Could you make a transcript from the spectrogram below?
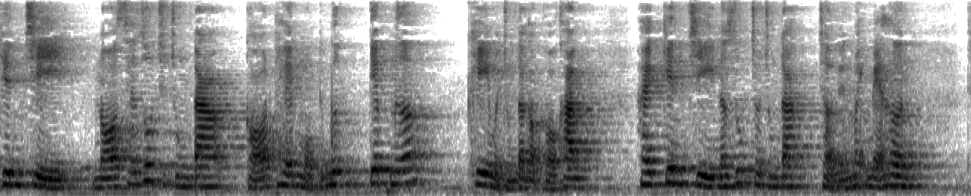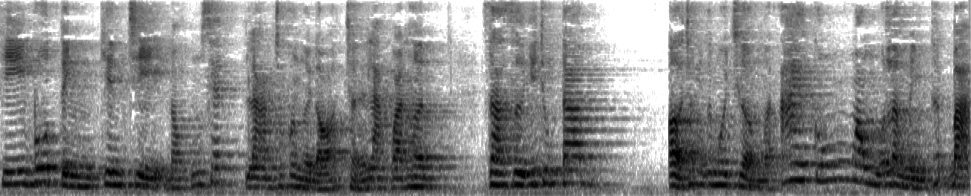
kiên trì, nó sẽ giúp cho chúng ta có thêm một cái bước tiếp nữa khi mà chúng ta gặp khó khăn. Hay kiên trì nó giúp cho chúng ta trở nên mạnh mẽ hơn. Thì vô tình kiên trì nó cũng sẽ làm cho con người đó trở nên lạc quan hơn. Giả sử như chúng ta ở trong một cái môi trường mà ai cũng mong muốn là mình thất bại,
